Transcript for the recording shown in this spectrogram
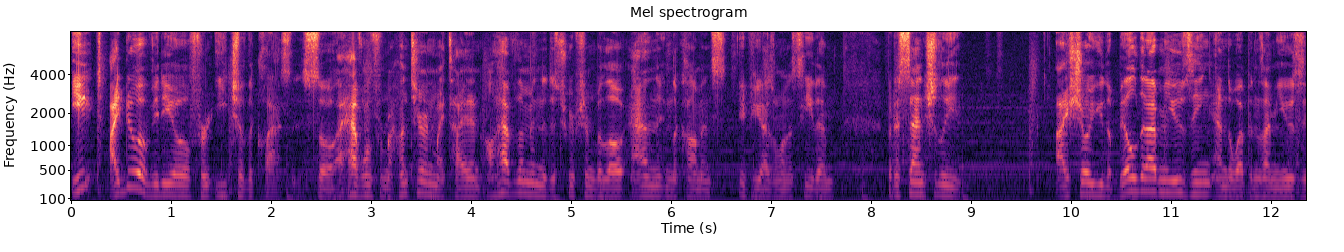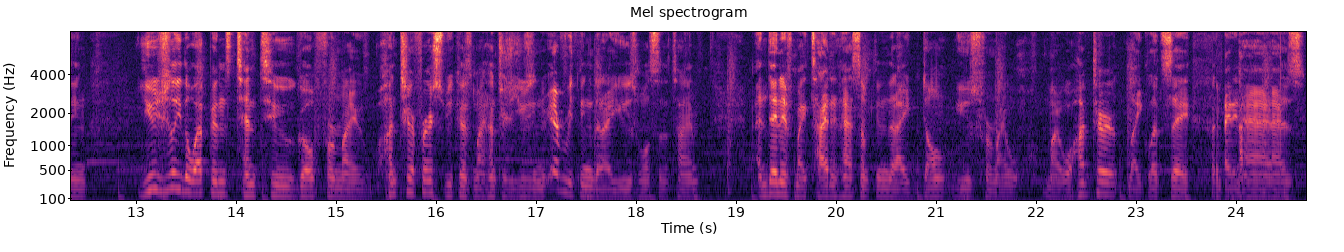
Each I do a video for each of the classes. So I have one for my hunter and my titan. I'll have them in the description below and in the comments if you guys want to see them. But essentially, I show you the build that I'm using and the weapons I'm using. Usually the weapons tend to go for my hunter first because my hunter is using everything that I use most of the time. And then if my titan has something that I don't use for my my hunter, like let's say the titan has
